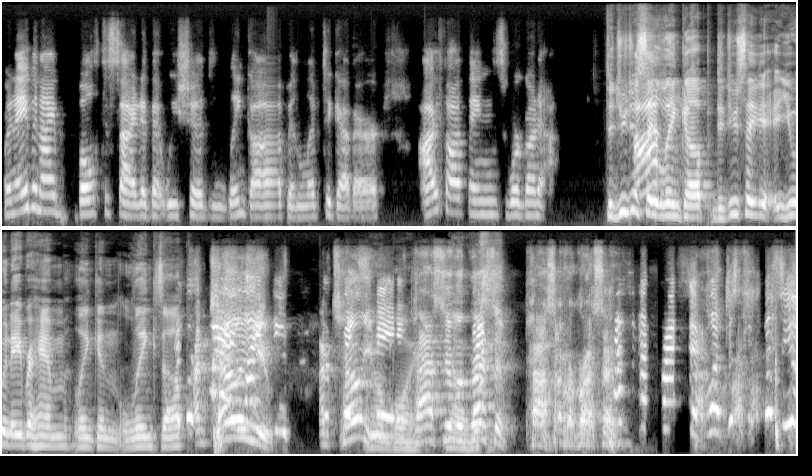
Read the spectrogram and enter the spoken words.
when Abe and I both decided that we should link up and live together, I thought things were gonna. Did you just say link up? Did you say you and Abraham Lincoln linked up? I'm telling I you. you I'm telling you. Oh. Passive No. aggressive. Passive aggressive. Aggressive. Well, just because you.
